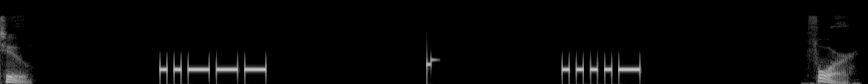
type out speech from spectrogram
Two. Four.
